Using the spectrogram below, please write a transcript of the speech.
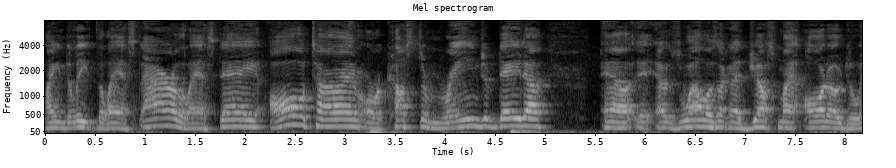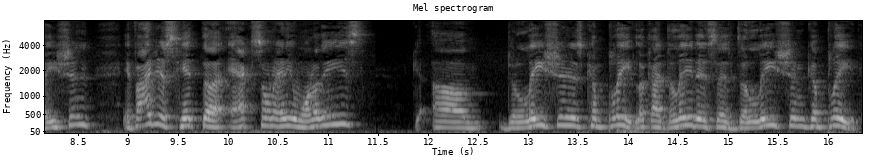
I can delete the last hour, the last day, all time, or a custom range of data uh, as well as I can adjust my auto deletion. If I just hit the X on any one of these, um, deletion is complete. Look, I deleted it says deletion complete.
